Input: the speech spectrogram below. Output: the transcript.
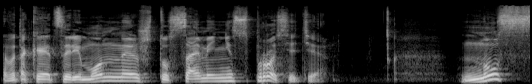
Вы такая церемонная, что сами не спросите». Ну-с,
